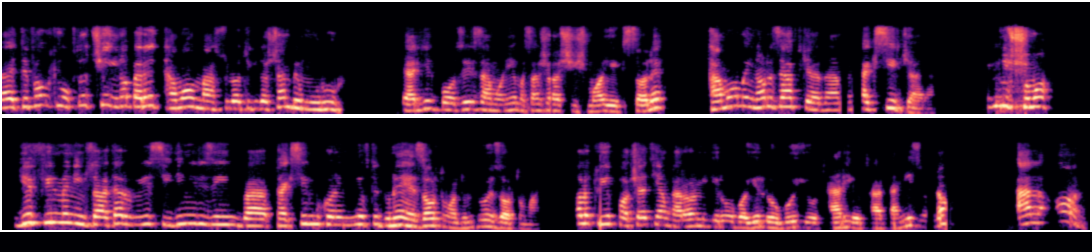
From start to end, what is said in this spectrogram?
و اتفاقی که افتاد چه اینا برای تمام محصولاتی که داشتن به مرور در یک بازه زمانی مثلا شاید 6 ماه یک ساله تمام اینا رو ضبط کردن تکثیر کردن. ببینید شما یه فیلم نیم ساعته رو روی سی دی میریزین و تکثیر می‌کنین میفته دونه هزار تومان دونه دو هزار تومان. حالا توی پاکتی هم قرار می‌گیره و با یه لوگویی و تری و ترتمیز اینا. الان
